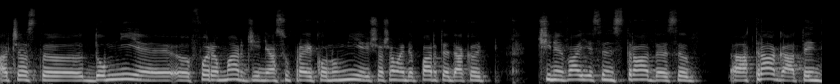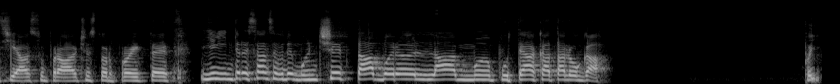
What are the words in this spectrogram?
această domnie uh, fără margini asupra economiei și așa mai departe, dacă cineva iese în stradă să atragă atenția asupra acestor proiecte, e interesant să vedem în ce tabără l-am putea cataloga. Păi,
